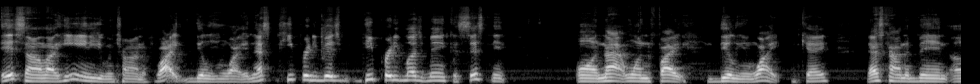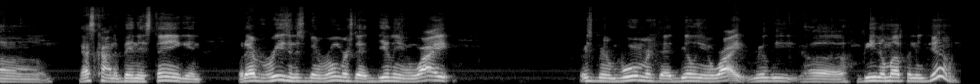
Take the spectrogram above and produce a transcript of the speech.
it sounds like he ain't even trying to fight Dillian Whyte, and that's he pretty bitch. He pretty much been consistent on not wanting to fight Dillian Whyte. Okay, that's kind of been um that's kind of been his thing, and whatever reason, there's been rumors that Dillian Whyte. There's been rumors that Dillian Whyte really uh beat him up in the gym.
